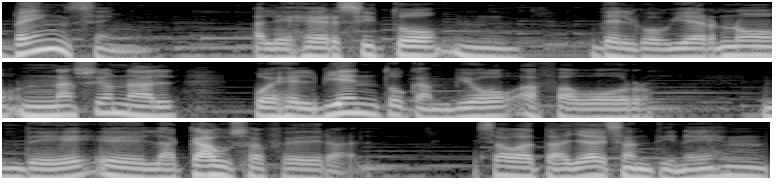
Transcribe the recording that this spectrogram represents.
vencen al ejército mm, del gobierno nacional, pues el viento cambió a favor de eh, la causa federal. Esa batalla de Santinés mm,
